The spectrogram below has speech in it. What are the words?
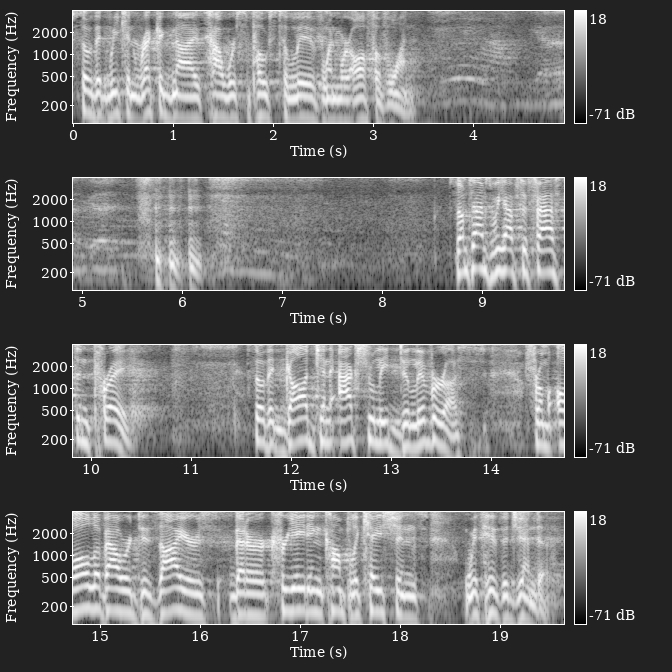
so that we can recognize how we're supposed to live when we're off of one. Yeah, that's good. Sometimes we have to fast and pray so that God can actually deliver us from all of our desires that are creating complications with his agenda.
